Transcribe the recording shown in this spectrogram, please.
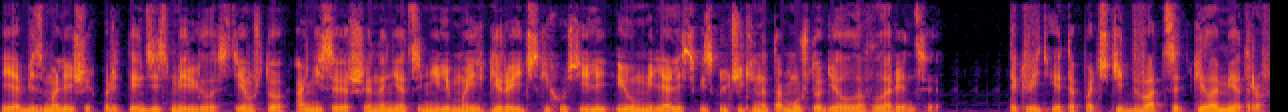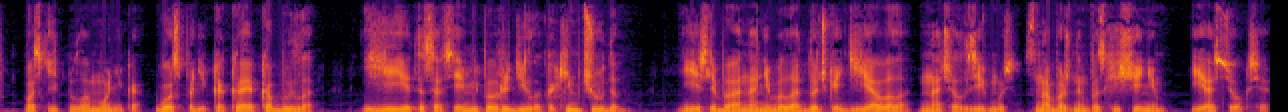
Я без малейших претензий смирилась с тем, что они совершенно не оценили моих героических усилий и умилялись исключительно тому, что делала Флоренция. «Так ведь это почти 20 километров!» – воскликнула Моника. «Господи, какая кобыла! Ей это совсем не повредило. Каким чудом!» «Если бы она не была дочкой дьявола», – начал Зигмусь с набожным восхищением и осекся.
